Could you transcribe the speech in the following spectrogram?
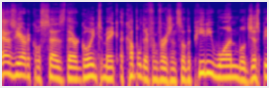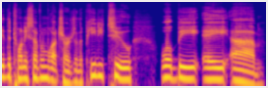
as the article says, they're going to make a couple different versions. So the PD1 will just be the 27 watt charger. The PD2 will be a um,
